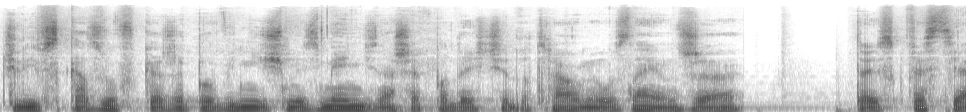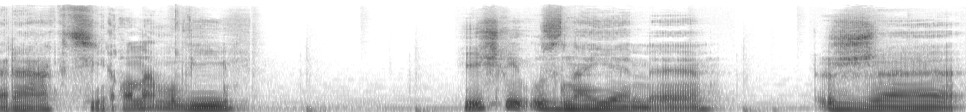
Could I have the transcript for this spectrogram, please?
czyli wskazówkę, że powinniśmy zmienić nasze podejście do traumy, uznając, że to jest kwestia reakcji. Ona mówi: Jeśli uznajemy, że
